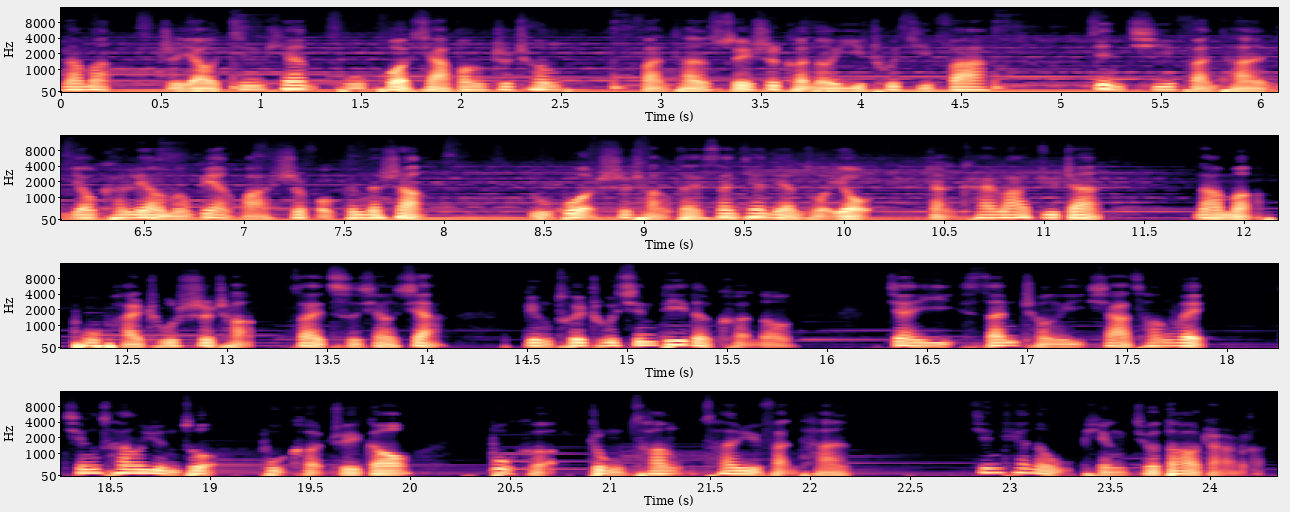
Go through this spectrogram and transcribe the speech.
那么，只要今天不破下方支撑，反弹随时可能一触即发。近期反弹要看量能变化是否跟得上。如果市场在三千点左右展开拉锯战，那么不排除市场再次向下，并推出新低的可能。建议三成以下仓位，清仓运作，不可追高，不可重仓参与反弹。今天的午评就到这儿了。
